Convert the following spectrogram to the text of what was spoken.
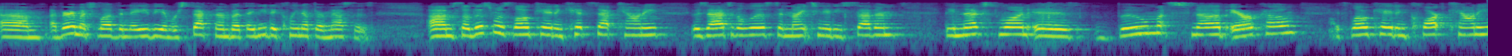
Um, I very much love the Navy and respect them, but they need to clean up their messes. Um, so this one's located in Kitsap County. It was added to the list in 1987. The next one is Boom Snub Airco. It's located in Clark County.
